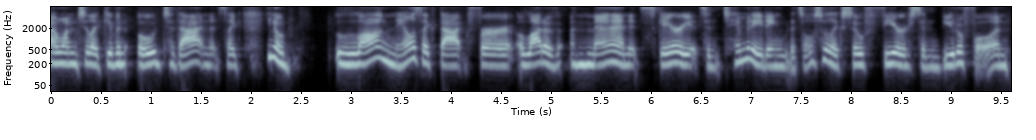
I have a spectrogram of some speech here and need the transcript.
I wanted to like give an ode to that. And it's like, you know, long nails like that for a lot of men, it's scary, it's intimidating, but it's also like so fierce and beautiful. And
